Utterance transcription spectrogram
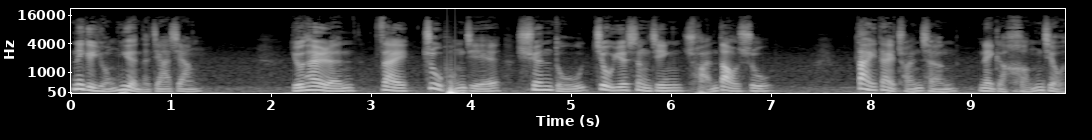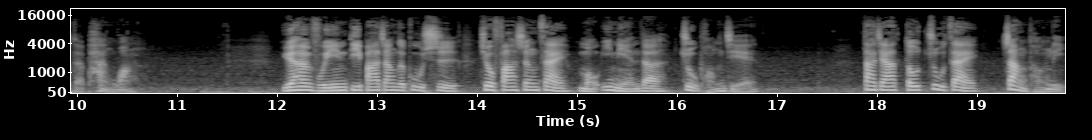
那个永远的家乡。犹太人在祝棚节宣读旧约圣经传道书，代代传承那个恒久的盼望。约翰福音第八章的故事就发生在某一年的祝棚节，大家都住在帐篷里，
